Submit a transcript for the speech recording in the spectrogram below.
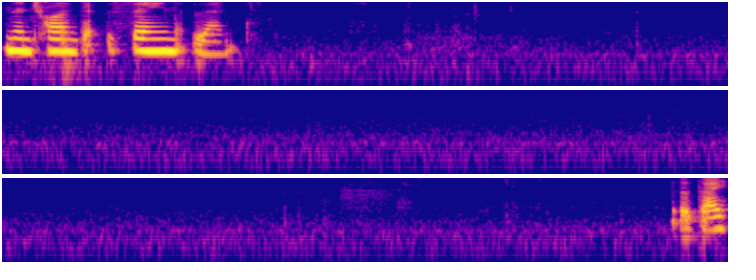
And then try and get the same length. Go.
